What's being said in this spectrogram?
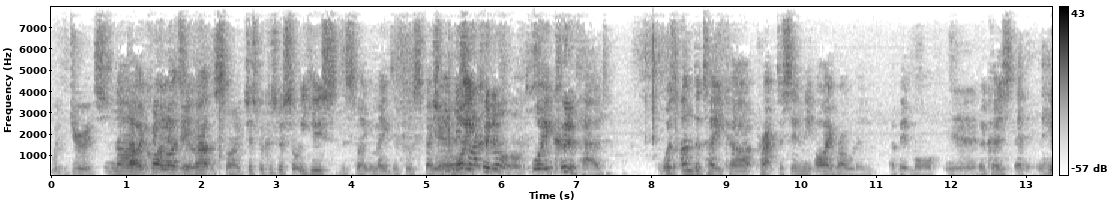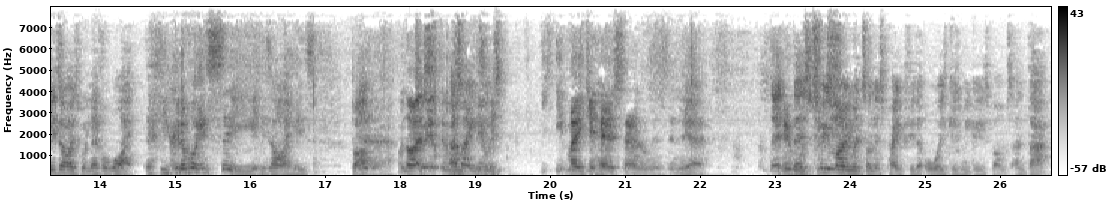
with the Druids. no, that I would've quite been liked it epic. without the smoke, just because we're sort of used to the smoke. It made it feel special. Yeah. What It's it could have, Raw, what like- it could have had, was Undertaker practicing the eye rolling a bit more. Yeah. because uh, his eyes were never white. You could always see his eyes, but yeah. But no, it, just it, it was amazing. it was it made your hair stand on end, didn't it? yeah. There, It there's was two good shit. moments on this pay per view that always gives me goosebumps, and that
